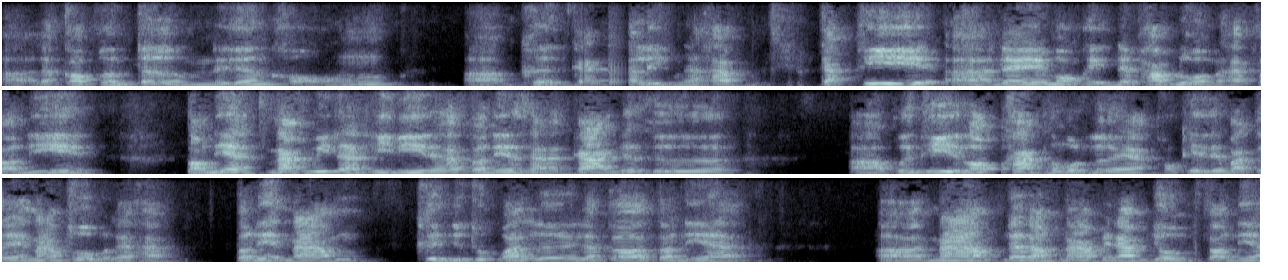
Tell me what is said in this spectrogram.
อ่าแล้วก็เพิ่มเติมในเรื่องของอ่าเขื่อนการตลิ่งนะครับ จากที่อ่าได้มองเห็นในภาพรวมนะครับ ตอนนี้ ตอนเนี้ยนักวินาทีนี้นะครับ ตอนนี้สถานการณ์ก็คือ พื้นที่รอบข้างทั้งหมดเลยของเขตเทศบาลตอนนี้น้ำท่วมหมดแล้วครับ ตอนนี้น้ำขึ้นอยู่ทุกวันเลย แล้วก็ตอนนี้น้ำระดับน้ำแม่น้ำยม ตอนนี้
